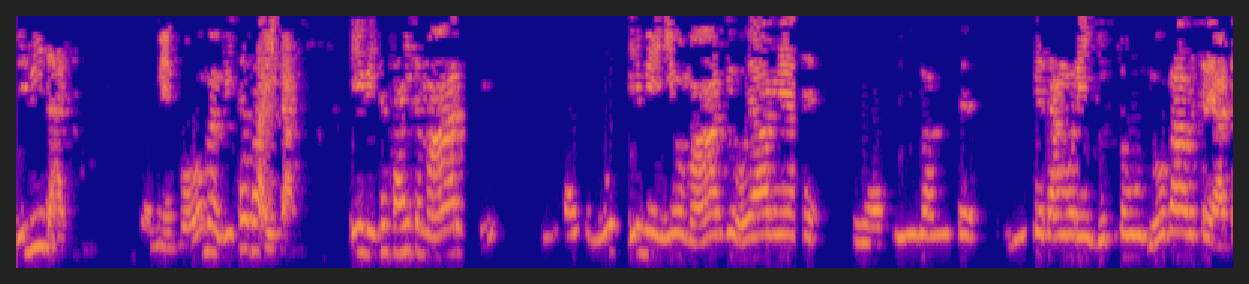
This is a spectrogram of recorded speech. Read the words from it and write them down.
විවිධයි. මේ බොහොම විසසයිතයි. ඒ විසසයිත මාර්ගයේ මේ මේ නියම මාර්ගය හොයාගෙන යන සීලවන්ත දීපේ සංවරයෙන් යුක්ත වූ යෝගාවචරයට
